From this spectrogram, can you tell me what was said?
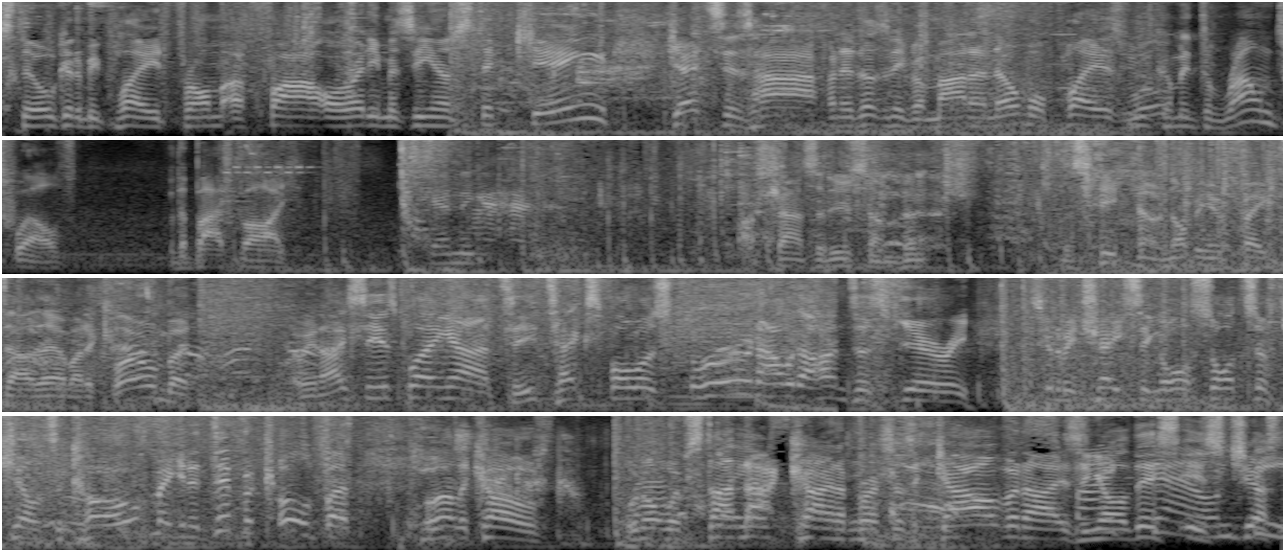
still going to be played from afar already. Mazino sticking, gets his half, and it doesn't even matter. No more players will We'll come into round 12 with a bad buy. Last chance to do something. Mazino not being faked out there by the clone, but I mean, Icy is playing anti. Tex follows through now with a Hunter's Fury. He's going to be chasing all sorts of kills. The Cove making it difficult, but well, the Cove will not withstand that kind of pressure. It's galvanizing. Oh, this is just.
